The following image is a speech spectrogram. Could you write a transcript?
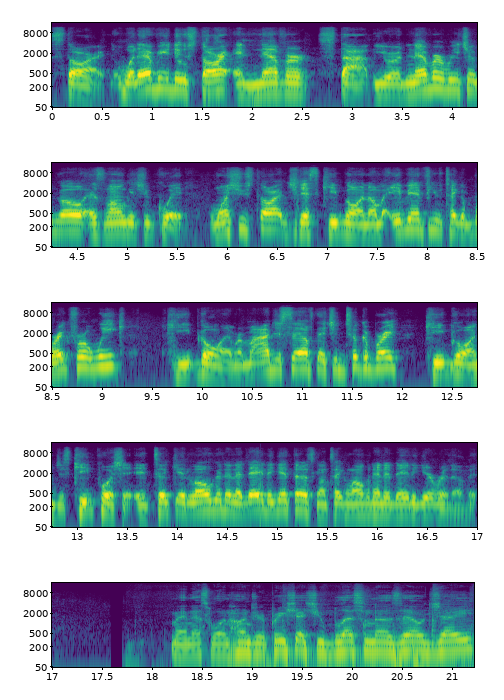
start. Whatever you do, start and never stop. You will never reach your goal as long as you quit. Once you start, just keep going. Even if you take a break for a week, keep going. Remind yourself that you took a break, keep going. Just keep pushing. It took it longer than a day to get there. It's going to take longer than a day to get rid of it. Man, that's 100. Appreciate you blessing us, LJ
